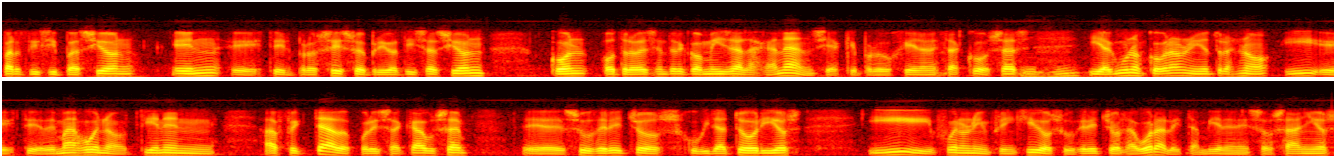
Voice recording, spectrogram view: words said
participación en este, el proceso de privatización con, otra vez entre comillas, las ganancias que produjeran estas cosas, y algunos cobraron y otros no, y este, además, bueno, tienen afectados por esa causa eh, sus derechos jubilatorios y fueron infringidos sus derechos laborales también en esos años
